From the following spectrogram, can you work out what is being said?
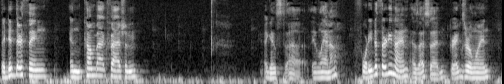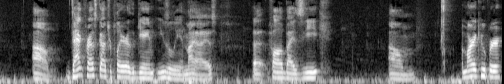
They did their thing in comeback fashion against uh, Atlanta. 40 to 39, as I said. Greg Zuerlein. Um, Dak Prescott, your player of the game, easily in my eyes. Uh, followed by Zeke, um, Amari Cooper,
